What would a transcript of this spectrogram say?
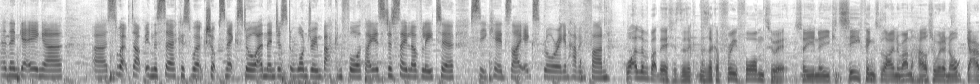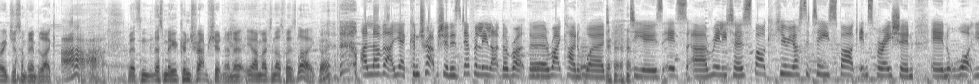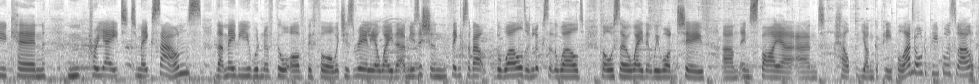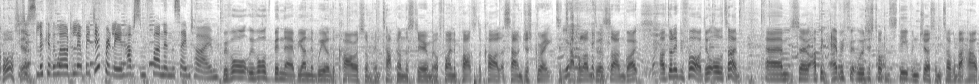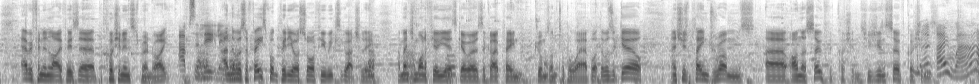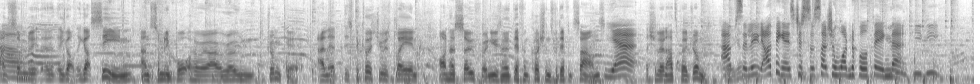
and then getting uh, uh, swept up in the circus workshops next door, and then just wandering back and forth. Like it's just so lovely to see kids like exploring and having fun. What I love about this is there's, a, there's like a free form to it. So you know you can see things lying around the house or in an old garage or something, and be like, ah, let's let's make a contraption. And uh, yeah, I imagine that's what it's like, right? I love that. Yeah, contraption is definitely like the ri- the right kind of word to use. It's uh, really to spark curiosity, spark inspiration in what you can mm, create to make sounds that maybe you wouldn't have thought of before. Which is really a way that a musician thinks about the world and looks at the world, but also a way that we want to um, inspire and help younger people and older people as well Of course, to yeah. just look at the world a little bit differently and have some fun in the same time. We've all we've all been there behind the wheel of the car or something, tapping on the steering wheel, finding parts of the car that sound just great to tap along to a song, right? I've done it before, I do it all the time. Um, so I think everything. We were just talking to Stephen just and talking about how everything in life is a percussion instrument, right? Absolutely. And there was a Facebook video I saw a few weeks ago actually. I mentioned one a few years ago where there was a guy playing drums on Tupperware, but there was a girl and she was playing drums uh, on a sofa cushions. She was using sofa cushions. Oh wow! And somebody, uh, he got he got seen, and somebody bought her her own drum kit, and it, it's because she was playing on her sofa and using the different cushions for different sounds yeah, that she learned how to play drums. There absolutely. I think it's just a, such a wonderful thing that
